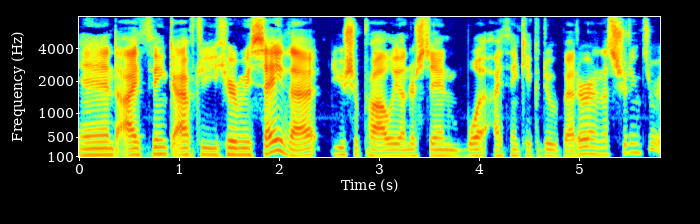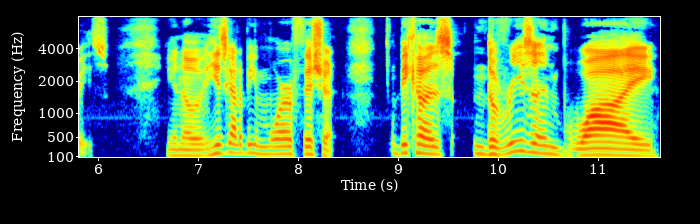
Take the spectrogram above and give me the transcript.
And I think after you hear me say that, you should probably understand what I think he could do better, and that's shooting threes. You know, he's got to be more efficient because the reason why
